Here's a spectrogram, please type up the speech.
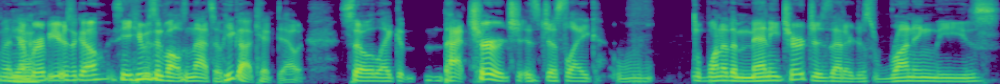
a Yeah. number of years ago. He, he was involved in that, so he got kicked out. So like that church is just like one of the many churches that are just running these,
